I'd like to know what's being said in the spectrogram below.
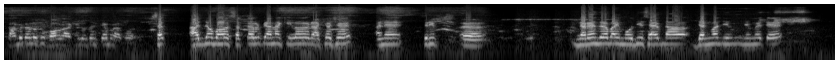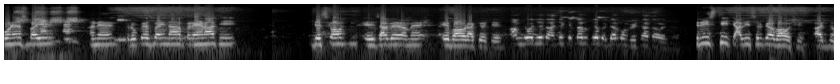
ટામેટાનો શું ભાવ રાખેલો છે કેમ રાખવો આજનો ભાવ સત્તર રૂપિયાના કિલો રાખ્યો છે અને શ્રી નરેન્દ્રભાઈ મોદી સાહેબના જન્મદિન નિમિત્તે પુણેશભાઈ અને રૂપેશભાઈના પ્રેરણાથી ડિસ્કાઉન્ટ હિસાબે અમે એ ભાવ રાખ્યો છે. આમ જોવા જઈએ તો આજે કેટલા રૂપિયા બજારમાં વેચાતા હોય છે? ત્રીસથી ચાલીસ રૂપિયા ભાવ છે આજનો.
